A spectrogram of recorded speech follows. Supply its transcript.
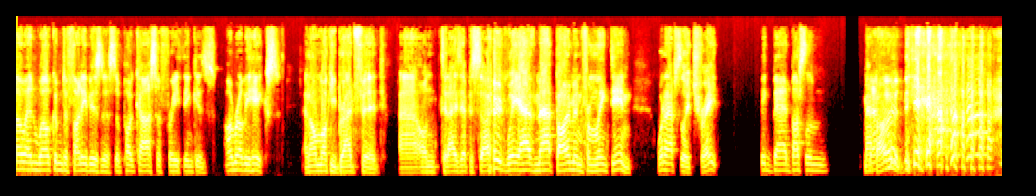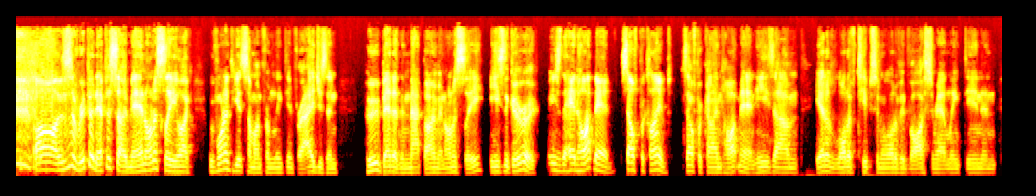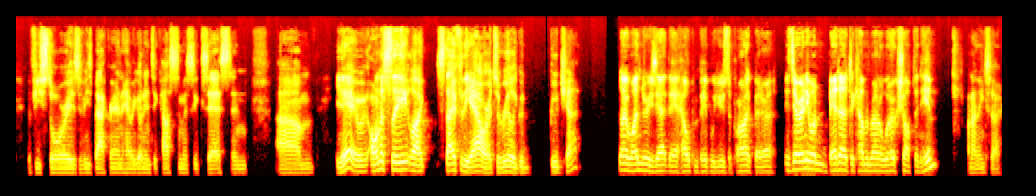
Hello and welcome to Funny Business, a podcast for free thinkers. I'm Robbie Hicks. And I'm Lockie Bradford. Uh, on today's episode, we have Matt Bowman from LinkedIn. What an absolute treat. Big bad bustling Matt, Matt Bowman. Bowman. Yeah. oh, this is a ripping episode, man. Honestly, like we've wanted to get someone from LinkedIn for ages, and who better than Matt Bowman? Honestly, he's the guru, He's the head hype man, self-proclaimed. self-proclaimed hype man. He's um he had a lot of tips and a lot of advice around LinkedIn and a few stories of his background, how he got into customer success, and um yeah, honestly, like stay for the hour. It's a really good good chat. No wonder he's out there helping people use the product better. Is there anyone better to come and run a workshop than him? I don't think so.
